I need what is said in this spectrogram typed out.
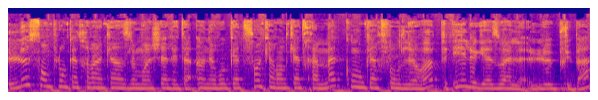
Le samplon 95, le moins cher, est à 1,444 à Mâcon, carrefour de l'Europe, et le gasoil le plus bas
